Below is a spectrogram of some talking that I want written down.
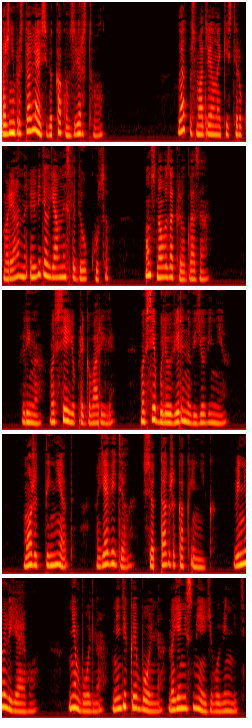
Даже не представляю себе, как он зверствовал». Влад посмотрел на кисти рук Марианны и увидел явные следы укусов. Он снова закрыл глаза. «Лина, мы все ее приговорили. Мы все были уверены в ее вине. Может, ты нет, но я видела, все так же, как и Ник. Виню ли я его? Мне больно, мне дико и больно, но я не смею его винить.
